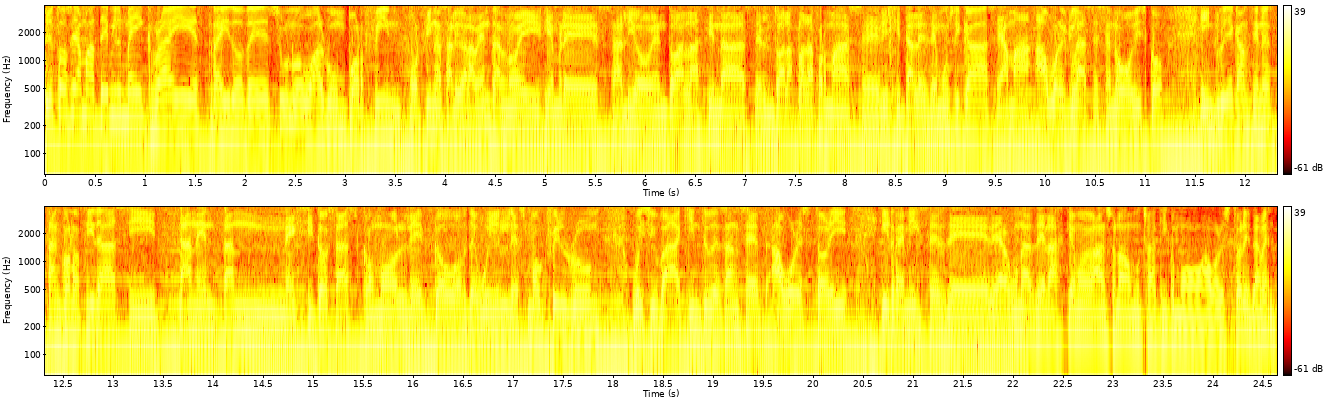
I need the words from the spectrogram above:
Y esto se llama Devil May Cry, extraído de su nuevo álbum, por fin. Por fin ha salido a la venta. El 9 de diciembre salió en todas las tiendas, en todas las plataformas eh, digitales de música. Se llama Hourglass, ese nuevo disco. Incluye canciones tan conocidas y tan, en- tan exitosas como Let Go of the Wheel, Smokefield Room, Wish You Back, Into the Sunset, Our Story y remixes de, de algunas de las que hemos- han sonado mucho aquí, como Our Story también.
